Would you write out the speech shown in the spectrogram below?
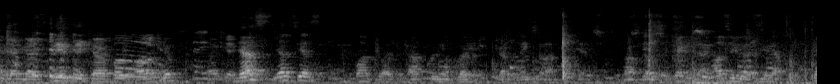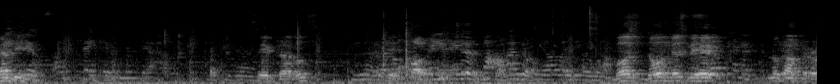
Again, guys, please be careful, all of you. Okay. Yes, yes, yes. My pleasure, absolutely my pleasure. Thanks a lot. Yes. My pleasure. Take care. I'll see you guys. Kathy, Thank you. safe travels. Okay, all. But don't misbehave. Look after her,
